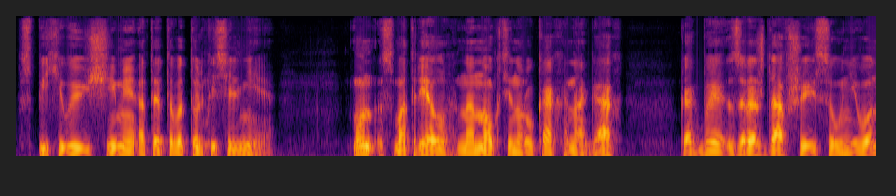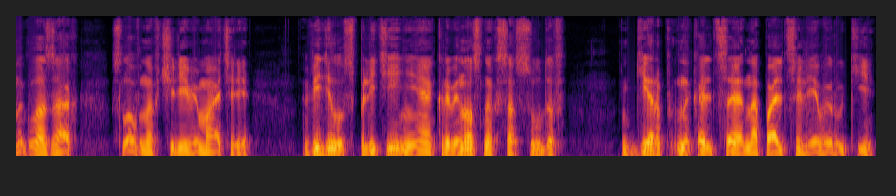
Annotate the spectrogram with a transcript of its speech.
вспыхивающими от этого только сильнее. Он смотрел на ногти на руках и ногах, как бы зарождавшиеся у него на глазах, словно в чреве матери, видел сплетение кровеносных сосудов, герб на кольце на пальце левой руки.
